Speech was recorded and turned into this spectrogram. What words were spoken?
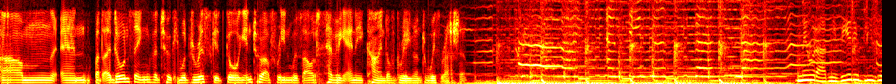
Um, and but I don't think that Turkey would risk it going into Afrin without having any kind of agreement with Russia. Neuradni veri blizu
